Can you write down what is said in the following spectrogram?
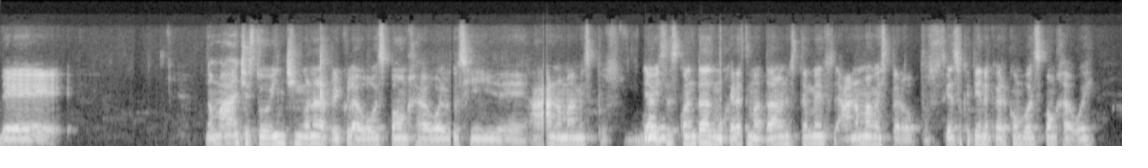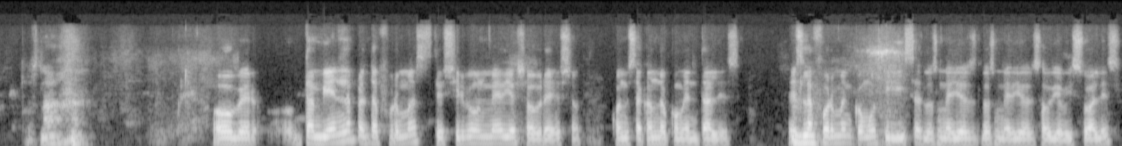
de, no manches, estuvo bien chingona la película de Bob Esponja o algo así, de, ah, no mames, pues, ya viste cuántas mujeres mataron este mes, ah, no mames, pero pues, ¿eso qué tiene que ver con Bob Esponja, güey? Pues nada. O ver, también la plataforma te sirve un medio sobre eso, cuando sacan documentales. Es la forma en cómo utilizas los medios, los medios audiovisuales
